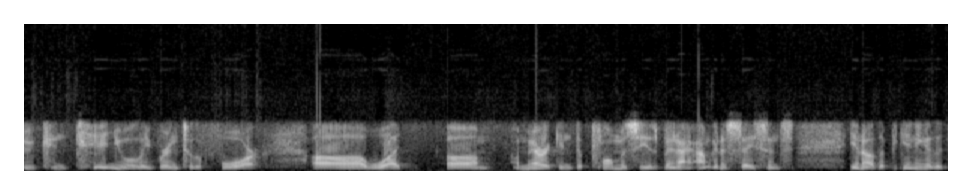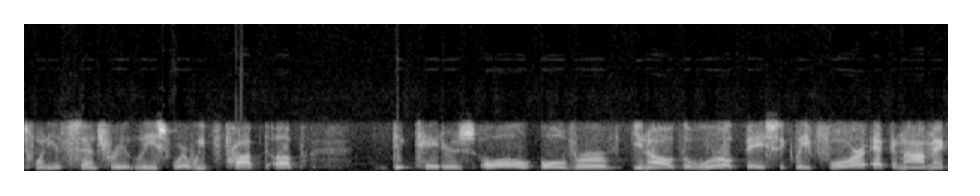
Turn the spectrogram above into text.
to continually bring to the fore uh, what um, American diplomacy has been. I, I'm going to say since you know the beginning of the 20th century, at least, where we've propped up dictators all over you know the world basically for economic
